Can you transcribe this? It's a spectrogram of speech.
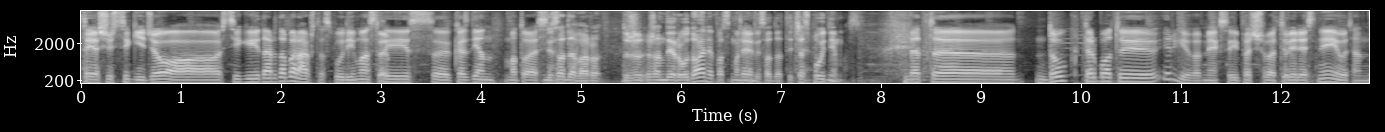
Tai aš išsigydžiau, o Sigiui dar dabar aukštas spaudimas, Taip. tai jis e, kasdien matuojasi. Visada var, ž- žandai raudoni pas mane Taip. visada, tai čia Taip. spaudimas. Bet uh, daug darbuotojų irgi va, mėgsta, ypač va, vyresniai, jau ten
